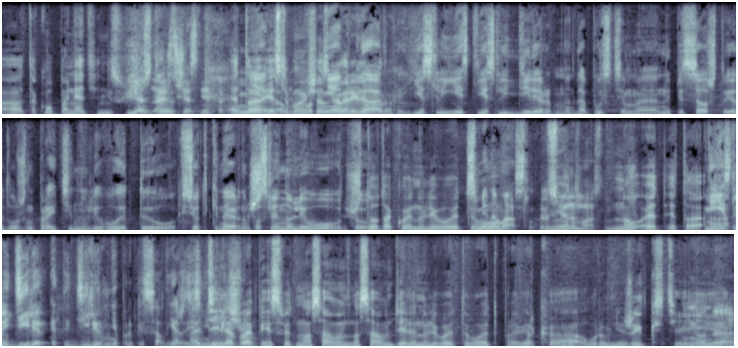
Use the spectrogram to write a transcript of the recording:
А, такого понятия не существует. Я знаю, что сейчас нет такого. Это Нет, если бы мы вот сейчас не говорили про- обкатка. Если есть, если дилер, допустим, э, написал, что я должен пройти нулевое ТО, все-таки, наверное, Ш- после нулевого ТО. Что такое нулевое ТО? Смена масла. Это смена масла. Ну, это... это Не, а, если дилер, это дилер мне прописал, я же здесь а ни дилер прописывает, но на самом, на самом деле нулевое ТО — это проверка уровня жидкости. Ну и, да.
